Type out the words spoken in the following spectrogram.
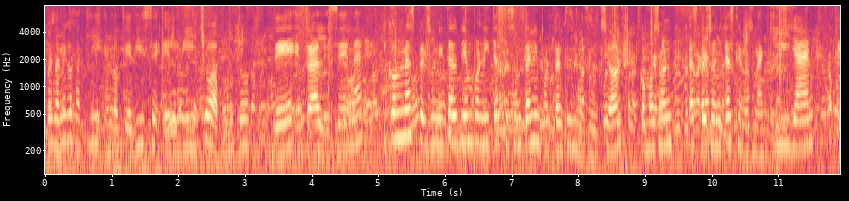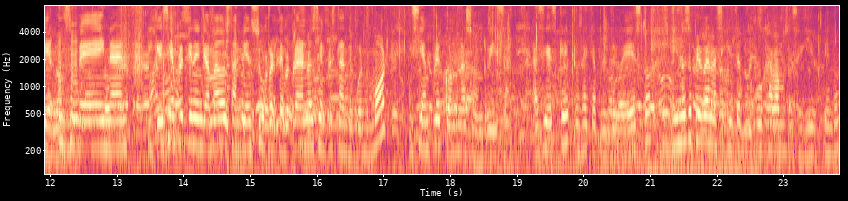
Pues amigos, aquí en lo que dice el dicho, a punto de entrar a la escena y con unas personitas bien bonitas que son tan importantes en la función, como son las personitas que nos maquillan, que nos peinan y que siempre tienen llamados también súper temprano, siempre están de buen humor y siempre con una sonrisa. Así es que pues hay que aprender de esto y no se pierdan la siguiente burbuja, vamos a seguir viendo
